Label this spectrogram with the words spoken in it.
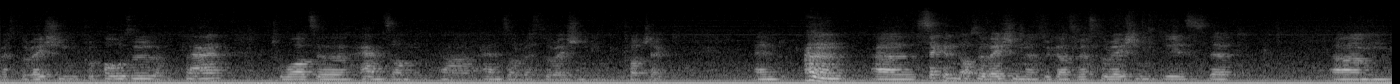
restoration proposal and plan towards a hands-on uh, hands-on restoration project. And uh, second observation as regards restoration is that um,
